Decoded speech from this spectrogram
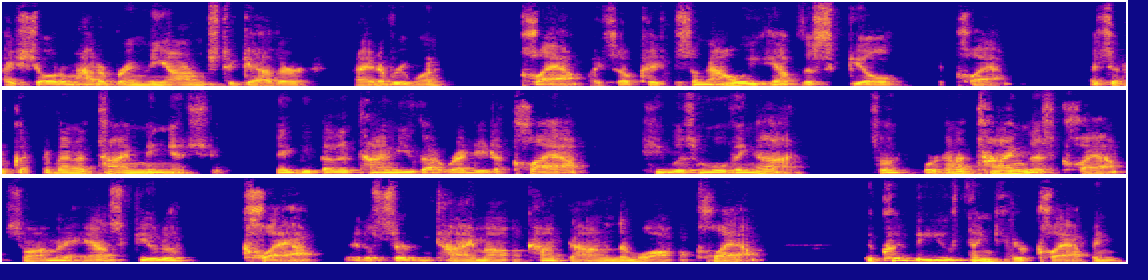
I showed them how to bring the arms together. I had everyone clap. I said, okay, so now we have the skill to clap. I said, it could have been a timing issue. Maybe by the time you got ready to clap, he was moving on. So we're going to time this clap. So I'm going to ask you to clap at a certain time. I'll count down and then we'll all clap. It could be you think you're clapping,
